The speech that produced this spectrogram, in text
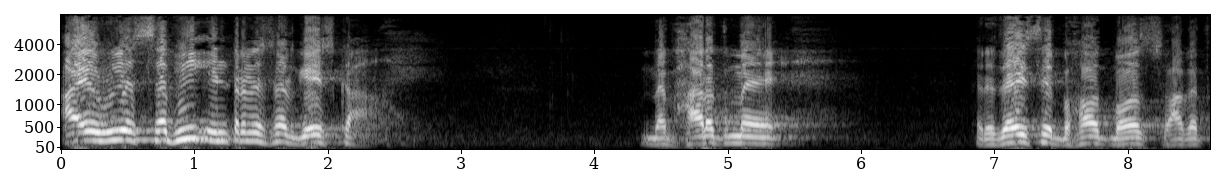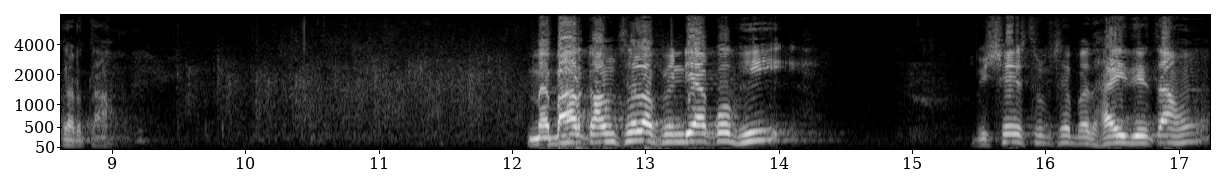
आए हुए सभी इंटरनेशनल गेस्ट का मैं भारत में हृदय से बहुत बहुत स्वागत करता हूँ। मैं बार काउंसिल ऑफ़ इंडिया को भी विशेष रूप से बधाई देता हूँ,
